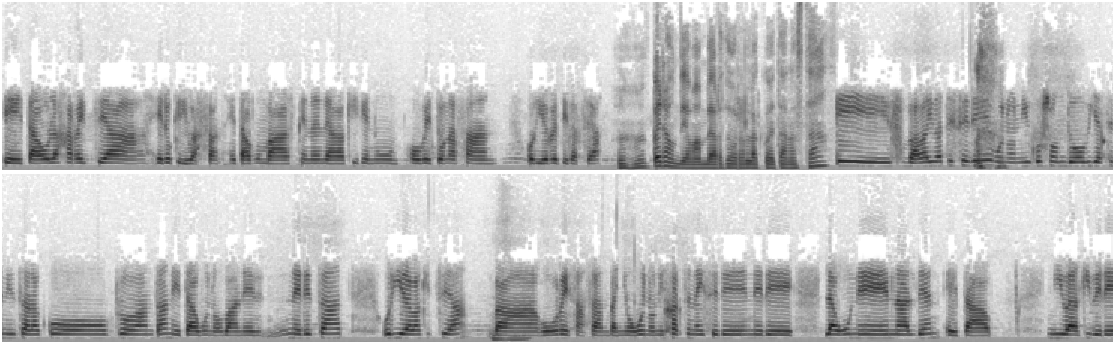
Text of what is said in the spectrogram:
eta hola jarraitzea erokei bazan. Eta orduan ba, azkenean erabaki genuen hobetona zan hori erretiratzea. Uh Pera hundia eman behar du horrelakoetan, ezta? E, ba, bai batez ere, bueno, niko ondo bilatzen nintzalako probantan, eta, bueno, ba, niretzat hori erabakitzea, ba, gogorra izan zen, baina, bueno, ni jartzen naiz ere nire lagunen aldean, eta ni badaki bere,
